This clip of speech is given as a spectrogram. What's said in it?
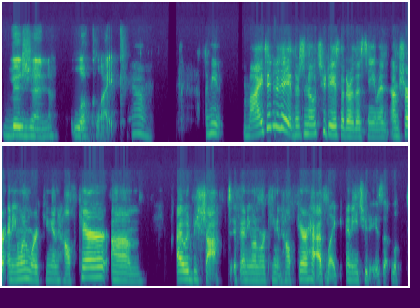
vision look like? Yeah. I mean, my day to day, there's no two days that are the same. And I'm sure anyone working in healthcare, um, I would be shocked if anyone working in healthcare had like any two days that looked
